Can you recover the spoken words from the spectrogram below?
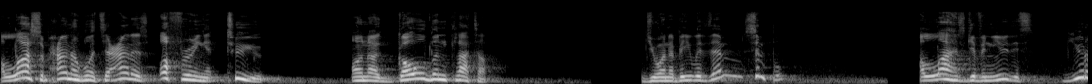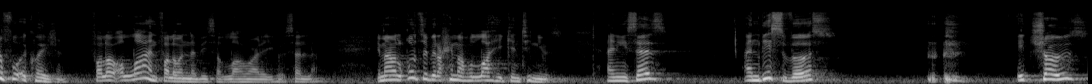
Allah subhanahu wa ta'ala is offering it to you on a golden platter. Do you want to be with them? Simple. Allah has given you this beautiful equation. Follow Allah and follow Nabi sallallahu alayhi wasallam. Imam al-Qurtubi rahimahullah, he continues. And he says, and this verse, it shows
